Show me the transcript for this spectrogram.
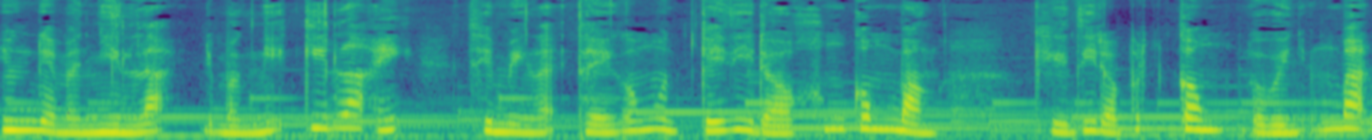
nhưng để mà nhìn lại, để mà nghĩ kỹ lại thì mình lại thấy có một cái gì đó không công bằng, cái gì đó bất công đối với những bạn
